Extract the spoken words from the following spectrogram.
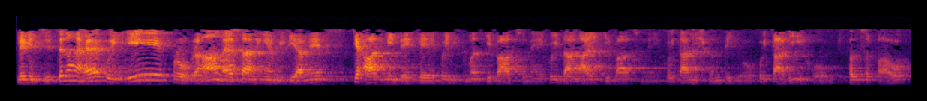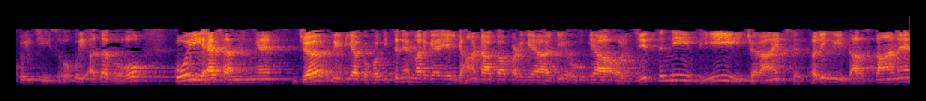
لیکن جتنا ہے کوئی ایک پروگرام ایسا نہیں ہے میڈیا میں کہ آدمی دیکھے، کوئی حکمت کی بات سنے، کوئی دانائی کی بات سنے۔ کوئی دانش مندی ہو، کوئی تاریخ ہو، فلسفہ ہو، کوئی چیز ہو، کوئی ادب ہو، کوئی ایسا نہیں ہے۔ جب میڈیا کو اتنے مر گئے، یہاں ڈاکہ پڑ گیا، یہ ہو گیا، اور جتنی بھی جرائم سے بھری ہوئی داستان ہے،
